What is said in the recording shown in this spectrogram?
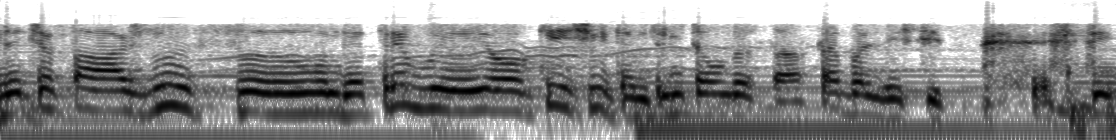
Deci asta a ajuns uh, unde trebuie, e ok și uite, îmi trimite unul ăsta, stai bă liniștit, știi?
